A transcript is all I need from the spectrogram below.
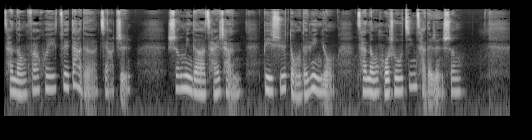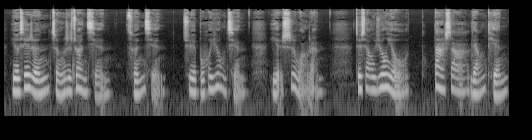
才能发挥最大的价值；生命的财产必须懂得运用，才能活出精彩的人生。有些人整日赚钱、存钱，却不会用钱，也是枉然。就像拥有大厦良田，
